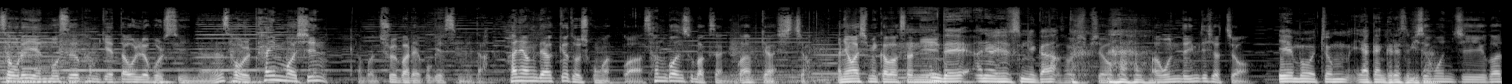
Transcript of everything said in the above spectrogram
서울의 옛 모습 함께 떠올려 볼 수 있는 서울 타임머신 한번 출발해 보겠습니다. 한양대학교 도시공학과 선권수 박사님과 함께 하시죠. 안녕하십니까 박사님. 네, 안녕하셨습니까? 어서 오십시오. 아, 오늘도 힘드셨죠? 예, 뭐 좀 약간 그랬습니다. 미세먼지가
